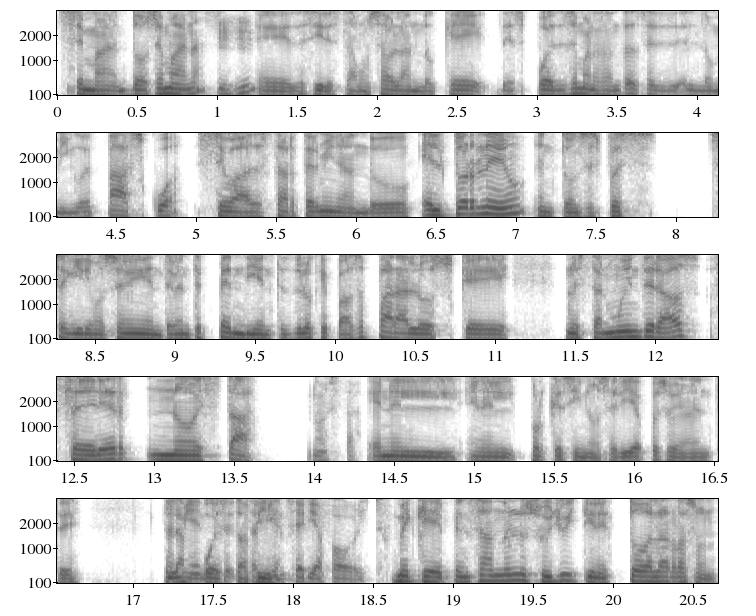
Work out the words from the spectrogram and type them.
sema- dos semanas. Eh, es decir, estamos hablando que después de Semana Santa, el, domingo de Pascua, se va a estar terminando el torneo, entonces pues seguiremos evidentemente pendientes de lo que pasa. Para los que no están muy enterados, Federer no está No está. en el, en el porque si no sería pues obviamente También, se- apuesta fija. sería favorito. Me quedé pensando en lo suyo y tiene toda la razón.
